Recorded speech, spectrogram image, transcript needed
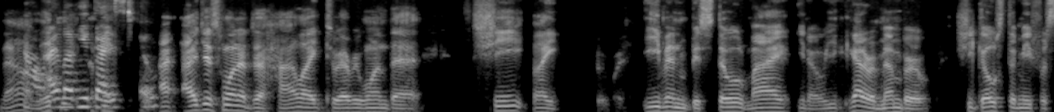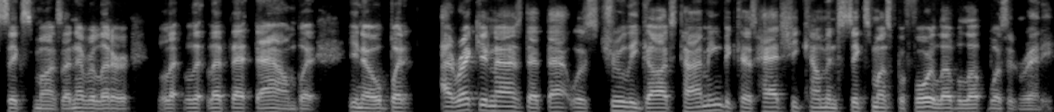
No, oh, Nikki, I love you guys too. I, I just wanted to highlight to everyone that she like even bestowed my, you know, you got to remember she ghosted me for six months. I never let her let, let let that down, but you know, but I recognize that that was truly God's timing because had she come in six months before, Level Up wasn't ready.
